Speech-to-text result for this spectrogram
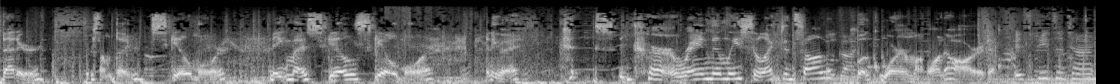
better or something. Skill more. Make my skills skill more. Anyway. Current randomly selected song, Oh, Bookworm on hard. It's pizza time.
